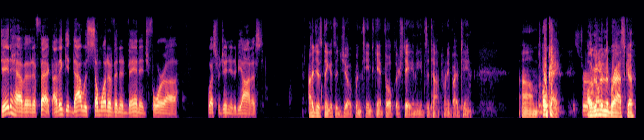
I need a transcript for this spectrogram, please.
did have an effect. I think it, that was somewhat of an advantage for uh, West Virginia, to be honest. I just think it's a joke when teams can't fill up their stadium against a top 25 team. Um, okay, I'll go to Nebraska.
